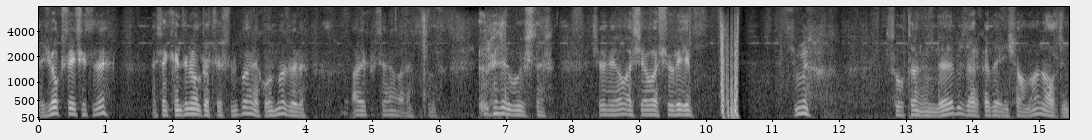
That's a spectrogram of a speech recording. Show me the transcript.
E, yoksa ikisi de e, sen kendini aldatıyorsun. Mübarek olmaz öyle. Aleykümselam ve rahmetullah. Öyledir bu işler. Şöyle yavaş yavaş yürüyeyim. Şimdi Sultan önde, biz arkada inşallah alcım.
